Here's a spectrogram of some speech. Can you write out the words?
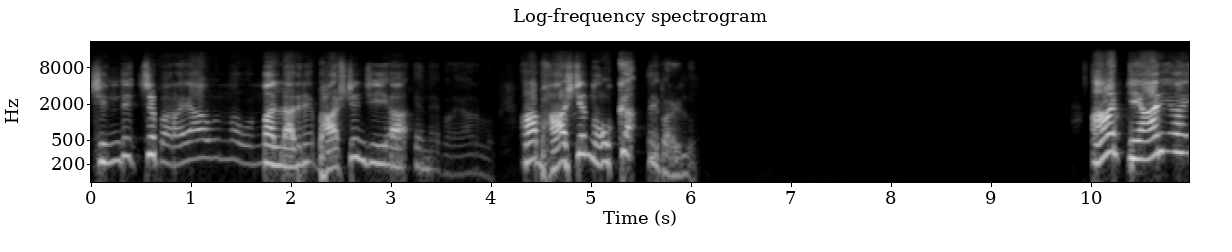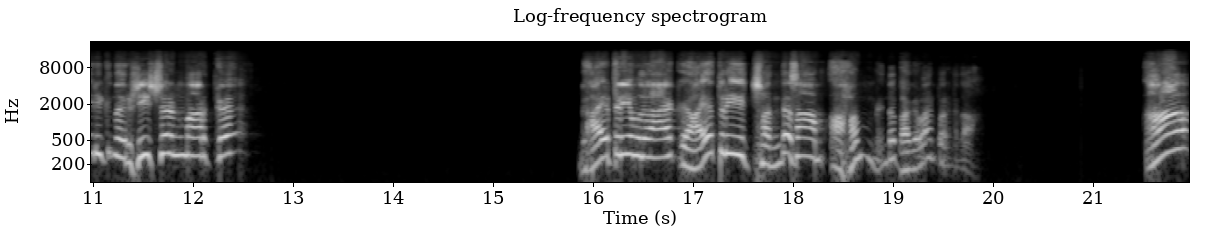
ചിന്തിച്ച് പറയാവുന്ന ഒന്നല്ല അതിനെ ഭാഷ്യം ചെയ്യുക എന്നേ പറയാറുള്ളൂ. ആ ഭാഷ്യം നോക്കുക എന്നേ പറയുള്ളൂ. ആ ജ്ഞാനിയായിരിക്കുന്ന ഋഷീശ്വരന്മാർക്ക് ഗായത്രി മുതലായ ഗായത്രി ഛന്ദസാം അഹം എന്ന് ഭഗവാൻ പറഞ്ഞതാ. ആ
